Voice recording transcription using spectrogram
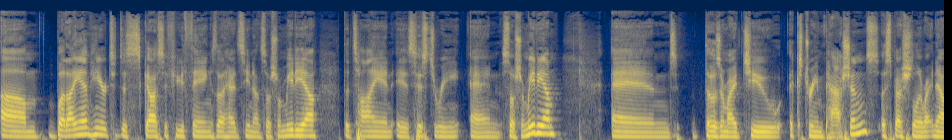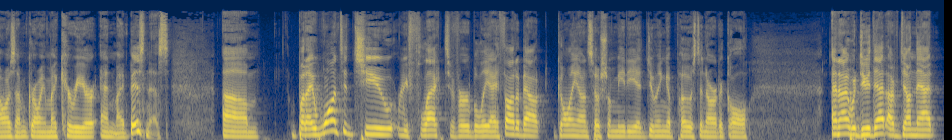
Um, but I am here to discuss a few things that I had seen on social media. The tie in is history and social media. And those are my two extreme passions, especially right now as I'm growing my career and my business. Um, but I wanted to reflect verbally. I thought about going on social media, doing a post, an article, and I would do that. I've done that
